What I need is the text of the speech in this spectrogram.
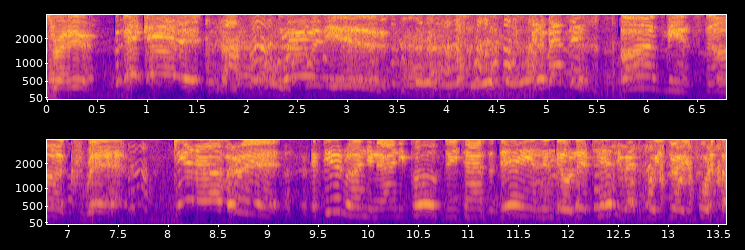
It's right here. Well, take care of it. What's wrong with you? And about this arms being sore crap. Get over it. If you'd run your 90 pulls three times a day and then go lift heavy right before you throw your forty.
